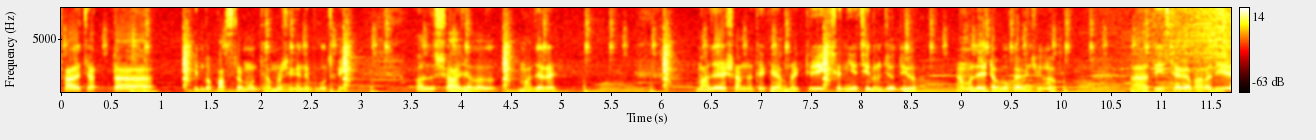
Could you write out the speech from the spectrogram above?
সাড়ে চারটা কিংবা পাঁচটার মধ্যে আমরা সেখানে পৌঁছাই হজরত শাহজালাল মাজারে। মাজারের সামনে থেকে আমরা একটি রিক্সা নিয়েছিলাম যদিও। আমাদের এটা বোকামি ছিল। তিরিশ টাকা ভাড়া দিয়ে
